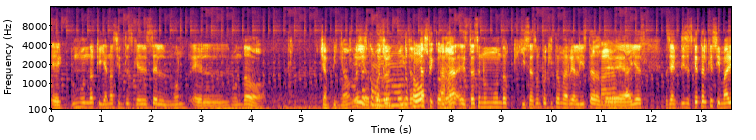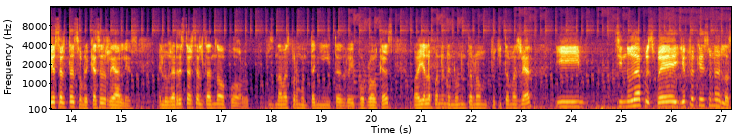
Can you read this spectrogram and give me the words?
Eh, un mundo que ya no sientes que es el, mun- el mundo champiñón, güey, Estás o como en un mundo Kingdom. fantástico, ¿no? Ajá, estás en un mundo quizás un poquito más realista donde hayas, o sea, dices, ¿qué tal que si Mario salta sobre casas reales? En lugar de estar saltando por, pues nada más por montañitas, güey, por rocas, ahora ya lo ponen en un entorno un poquito más real. Y sin duda, pues fue. Yo creo que es uno de los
